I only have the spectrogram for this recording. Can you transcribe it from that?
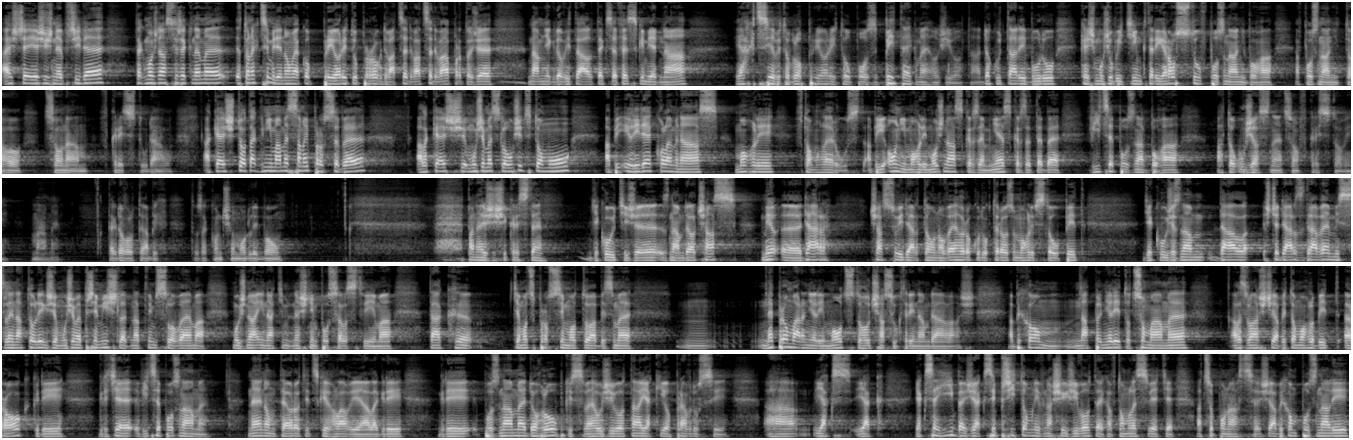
a ještě Ježíš nepřijde, tak možná si řekneme, já to nechci mít jenom jako prioritu pro rok 2022, protože nám někdo vytáhl text Efeským jedná, já chci, aby to bylo prioritou po zbytek mého života. Dokud tady budu, kež můžu být tím, který rostu v poznání Boha a v poznání toho, co nám v Kristu dal. A kež to tak vnímáme sami pro sebe, ale kež můžeme sloužit tomu, aby i lidé kolem nás mohli v tomhle růst. Aby oni mohli možná skrze mě, skrze tebe více poznat Boha a to úžasné, co v Kristovi máme. Tak dovolte, abych to zakončil modlitbou. Pane Ježíši Kriste, děkuji ti, že znám dal čas, mil, eh, dar času i dar toho nového roku, do kterého jsme mohli vstoupit. Děkuji, že znám dal ještě dar zdravé mysli natolik, že můžeme přemýšlet nad tvým slovem a možná i nad tím dnešním poselstvím. A tak eh, tě moc prosím o to, aby jsme mm, nepromarnili moc toho času, který nám dáváš abychom naplnili to, co máme, ale zvláště, aby to mohl být rok, kdy, kdy tě více poznáme. Nejenom teoreticky v hlavě, ale kdy, kdy poznáme do hloubky svého života, jaký opravdu jsi a jak, jak, jak se hýbeš, jak jsi přítomný v našich životech a v tomhle světě a co po nás chceš. Abychom poznali,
